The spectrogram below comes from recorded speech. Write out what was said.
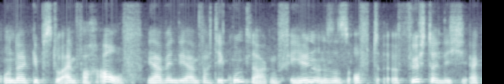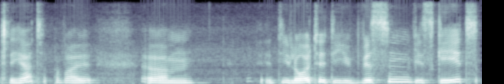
Und da gibst du einfach auf, ja, wenn dir einfach die Grundlagen fehlen. Und es ist oft äh, fürchterlich erklärt, weil ähm, die Leute, die wissen, wie es geht,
